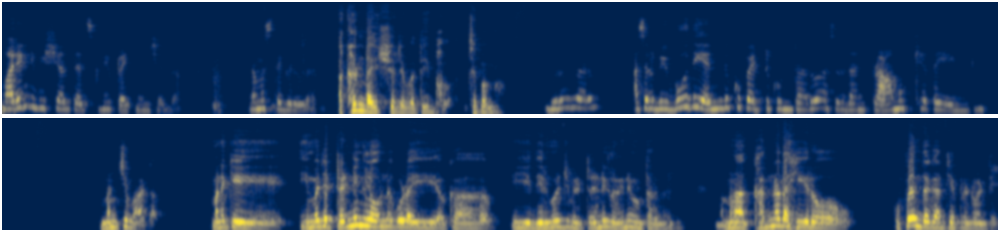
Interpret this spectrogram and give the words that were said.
మరిన్ని విషయాలు తెలుసుకునే ప్రయత్నం చేద్దాం. నమస్తే గురువు గారు అఖండ ఐశ్వర్యవతి భవ చెప్పమ్మా. గురువు గారు అసలు విభూది ఎందుకు పెట్టుకుంటారు? అసలు దాని ప్రాముఖ్యత ఏంటి? మంచి మాట. మనకి ఈ మధ్య ట్రెండింగ్లో ఉన్న కూడా ఈ యొక్క ఈ దీని గురించి మీరు ట్రెండింగ్లో విని ఉంటారు మీరు. మన కన్నడ హీరో ఉపేంద్ర గారు చెప్పినటువంటి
